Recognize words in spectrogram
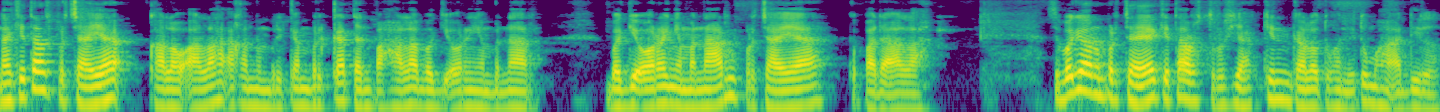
Nah, kita harus percaya kalau Allah akan memberikan berkat dan pahala bagi orang yang benar, bagi orang yang menaruh percaya kepada Allah. Sebagai orang percaya, kita harus terus yakin kalau Tuhan itu maha adil.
